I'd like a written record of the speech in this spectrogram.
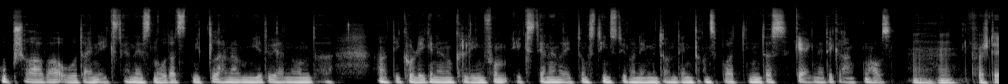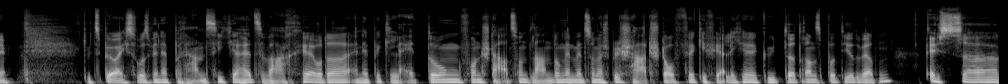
Hubschrauber oder ein externes Notarztmittel alarmiert werden und äh, die Kolleginnen und Kollegen vom externen Rettungsdienst übernehmen dann den Transport in das geeignete Krankenhaus. Mhm, verstehe. Gibt es bei euch sowas wie eine Brandsicherheitswache oder eine Begleitung von Starts und Landungen, wenn zum Beispiel Schadstoffe, gefährliche Güter transportiert werden? Es äh,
